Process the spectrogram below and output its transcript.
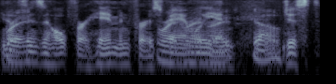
you know, Right. instant hope for him and for his Right, family, right. and Yeah. just,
